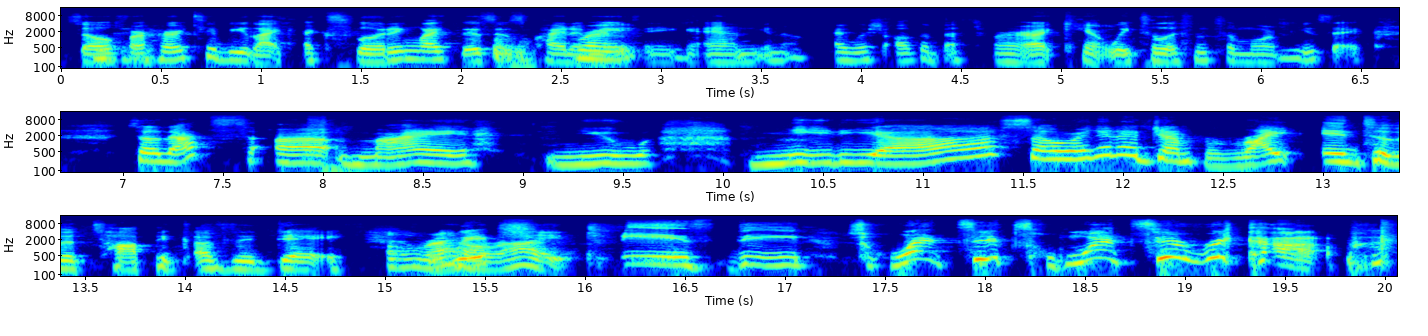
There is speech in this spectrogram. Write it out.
So for her to be like exploding like this is quite Right. amazing. And you know, I wish all the best for her. I can't wait to listen to more music. So that's uh my new media. So we're gonna jump right into the topic of the day. All right. Which- all right. Is the 2020 recap.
